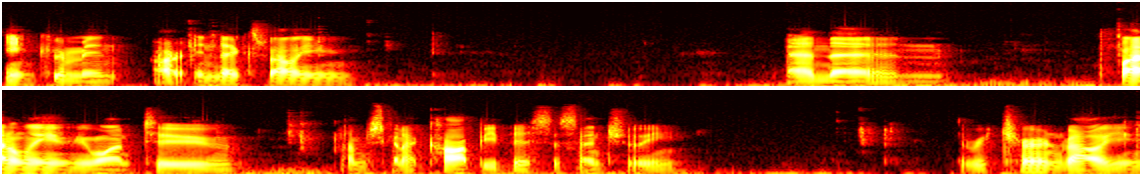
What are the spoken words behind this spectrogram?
increment our index value and then finally we want to I'm just going to copy this essentially, the return value.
